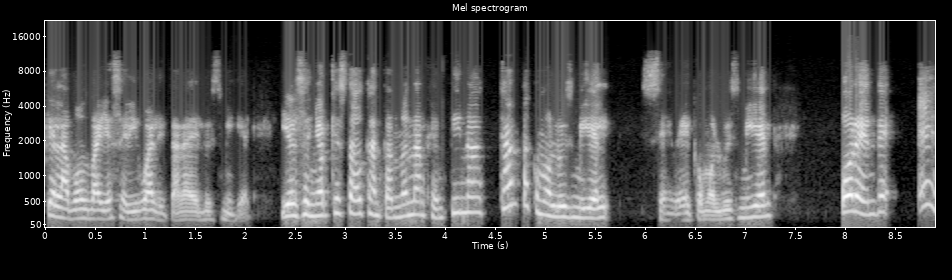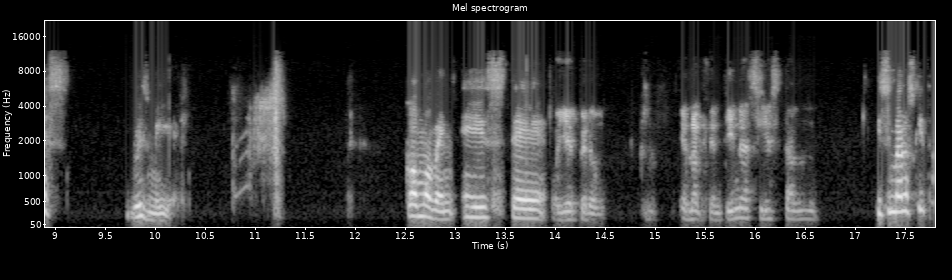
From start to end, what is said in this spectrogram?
que la voz vaya a ser igualita a la de Luis Miguel. Y el señor que ha estado cantando en Argentina canta como Luis Miguel, se ve como Luis Miguel, por ende es Luis Miguel. ¿Cómo ven? Este. Oye, pero en Argentina sí están. ¿Y si me los quito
